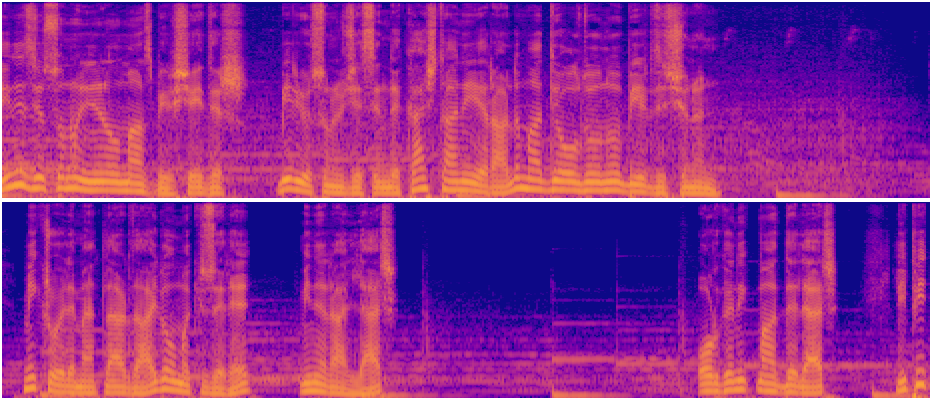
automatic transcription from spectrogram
Deniz yosunu inanılmaz bir şeydir. Bir yosun hücresinde kaç tane yararlı madde olduğunu bir düşünün. Mikroelementler dahil olmak üzere mineraller, organik maddeler, lipid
